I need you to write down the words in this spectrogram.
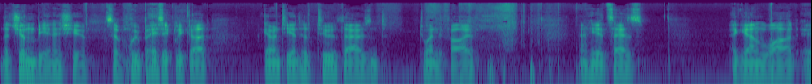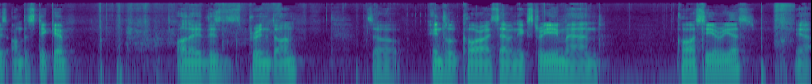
that shouldn't be an issue. So we basically got guarantee until 2025, and here it says again what is on the sticker although this is printed on. So Intel Core i7 Extreme and Core series. Yeah.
